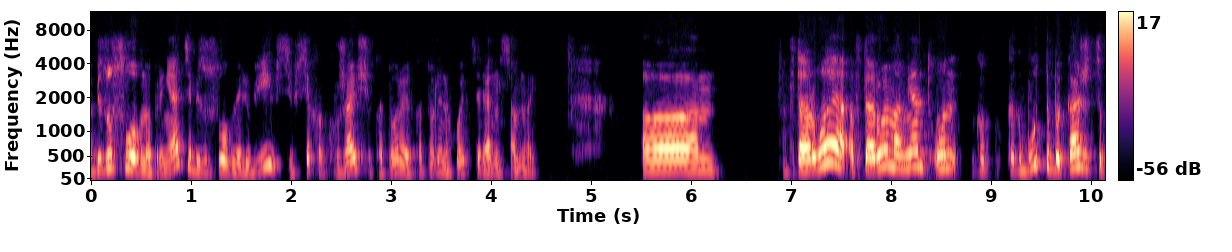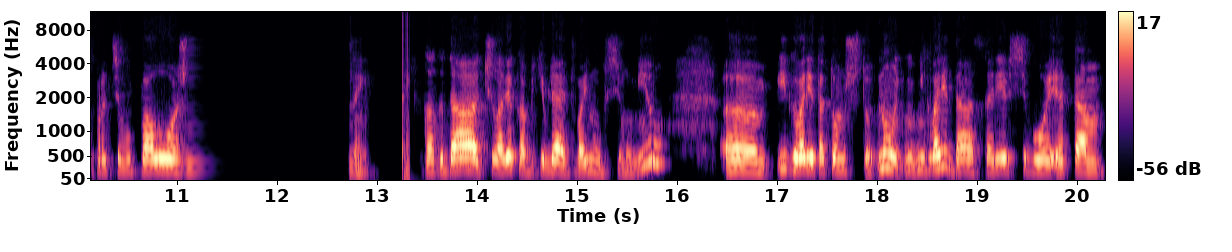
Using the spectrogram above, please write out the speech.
безусловного принятия, безусловной любви всех окружающих, которые, которые находятся рядом со мной. Эм, второе, второй момент, он как будто бы кажется противоположным когда человек объявляет войну всему миру э, и говорит о том, что, ну, не говорит, да, скорее всего, это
